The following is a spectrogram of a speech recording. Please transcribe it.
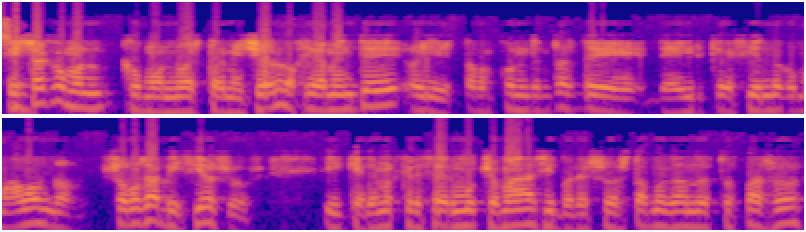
Esa como, como nuestra misión, lógicamente, oye, estamos contentos de, ir creciendo como vamos, somos ambiciosos y queremos crecer mucho más y por eso estamos dando estos pasos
